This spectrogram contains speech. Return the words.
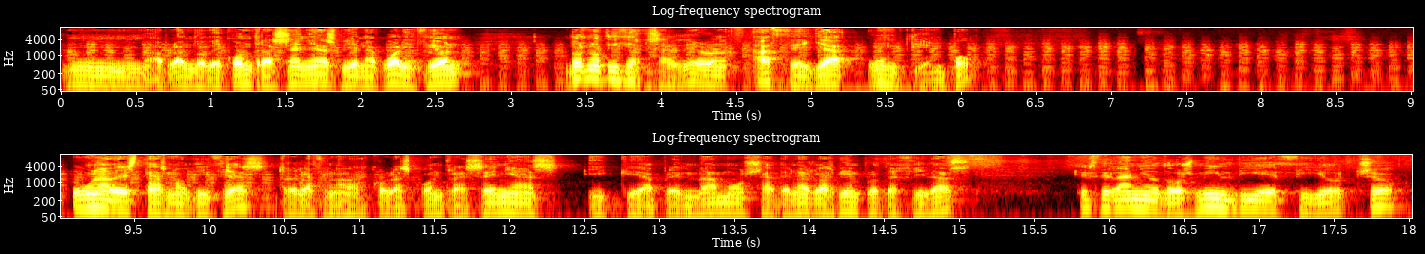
mm, hablando de contraseñas, bien a coalición, Dos noticias que salieron hace ya un tiempo. Una de estas noticias relacionadas con las contraseñas y que aprendamos a tenerlas bien protegidas es del año 2018,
